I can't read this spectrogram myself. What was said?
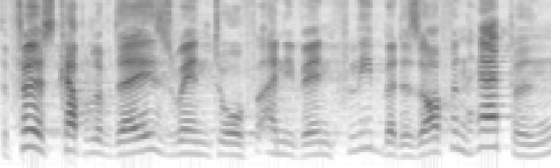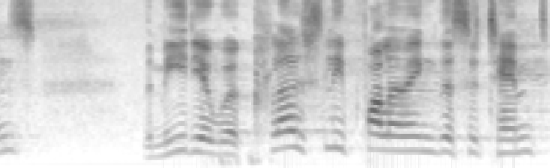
The first couple of days went off uneventfully, but as often happens, the media were closely following this attempt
